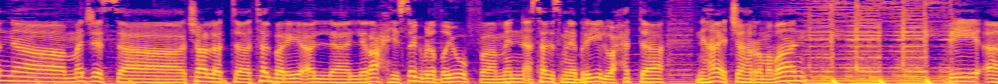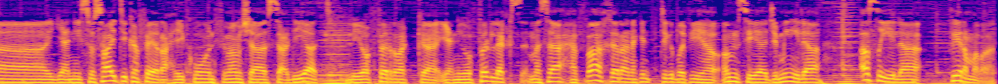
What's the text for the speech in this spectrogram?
أيضا آه، مجلس آه، تشارلوت آه، تلبري ال- اللي راح يستقبل الضيوف آه، من السادس من أبريل وحتى نهاية شهر رمضان في آه، يعني سوسايتي كافيه راح يكون في ممشى السعديات ليوفر لك آه، يعني يوفر لك مساحة فاخرة أنك أنت تقضي فيها أمسية جميلة أصيلة في رمضان.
